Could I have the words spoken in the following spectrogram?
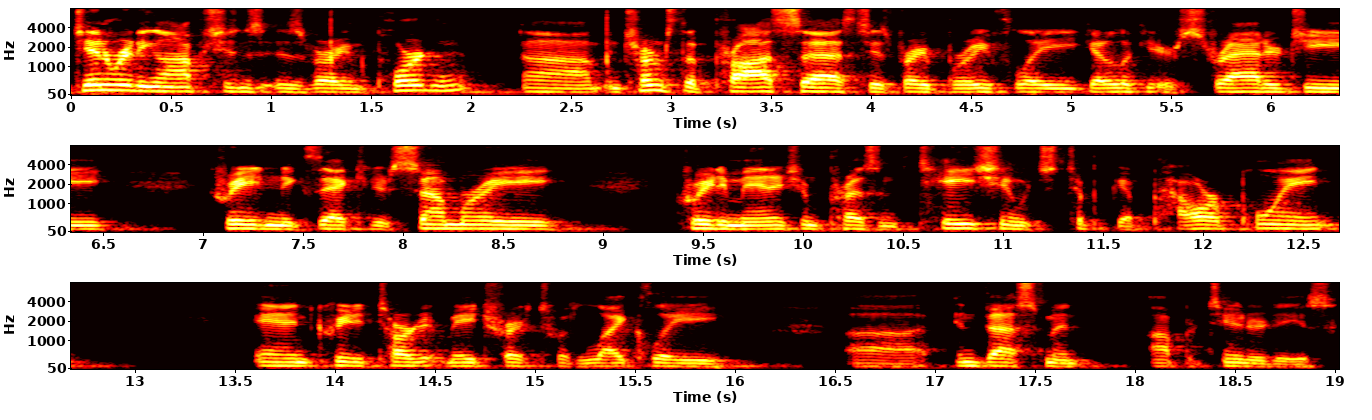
generating options is very important. Um, in terms of the process, just very briefly, you got to look at your strategy, create an executive summary, create a management presentation, which is typically a PowerPoint, and create a target matrix with likely uh, investment opportunities.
